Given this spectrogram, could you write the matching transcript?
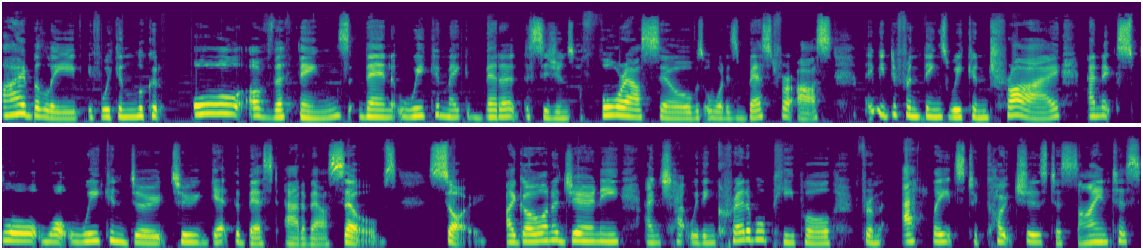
I believe if we can look at all of the things, then we can make better decisions for ourselves or what is best for us. Maybe different things we can try and explore what we can do to get the best out of ourselves. So, I go on a journey and chat with incredible people from athletes to coaches to scientists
